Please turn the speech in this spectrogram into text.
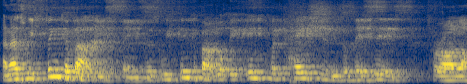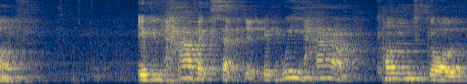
And as we think about these things, as we think about what the implications of this is for our life, if we have accepted, if we have come to God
